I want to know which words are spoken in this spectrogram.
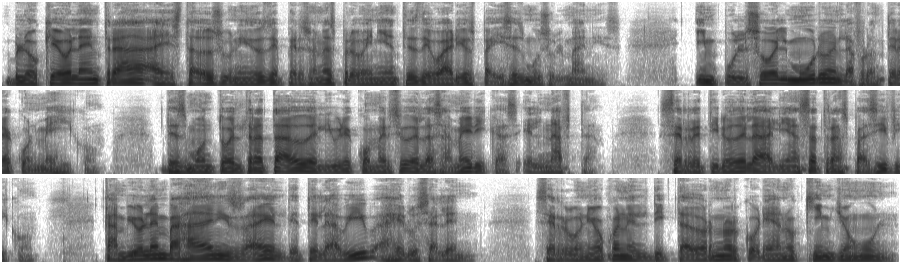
bloqueó la entrada a Estados Unidos de personas provenientes de varios países musulmanes. Impulsó el muro en la frontera con México desmontó el Tratado de Libre Comercio de las Américas, el NAFTA, se retiró de la Alianza Transpacífico, cambió la embajada en Israel de Tel Aviv a Jerusalén, se reunió con el dictador norcoreano Kim Jong-un,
